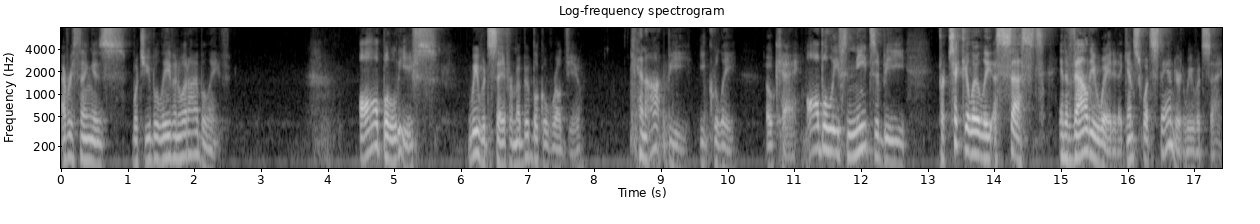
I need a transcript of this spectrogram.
Everything is what you believe and what I believe. All beliefs we would say from a biblical worldview, cannot be equally okay. All beliefs need to be particularly assessed and evaluated against what standard, we would say.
